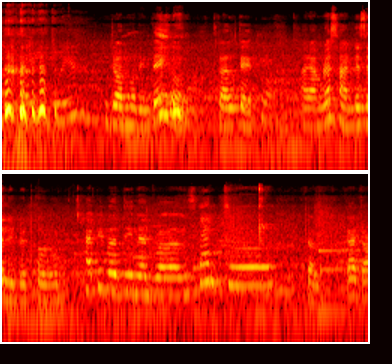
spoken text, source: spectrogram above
জন্মদিন তাই তো? কালকে। আর আমরা সানডে সেলিব্রেট করব। Happy birthday in advance. চলো টাটা.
